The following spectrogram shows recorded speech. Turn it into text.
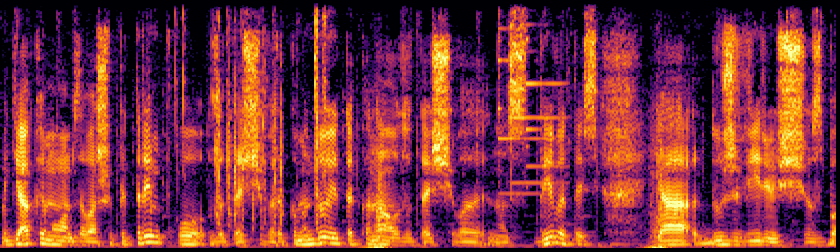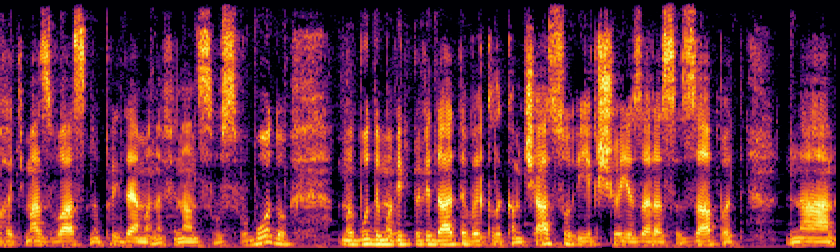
Ми дякуємо вам за вашу підтримку, за те, що ви рекомендуєте канал, за те, що ви нас дивитесь. Я дуже вірю, що з багатьма з вас ми прийдемо на фінансову свободу. Ми будемо відповідати викликам часу. І якщо є зараз запит на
